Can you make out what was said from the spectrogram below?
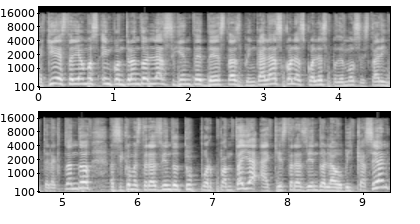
Aquí estaríamos encontrando la siguiente de estas bengalas Con las cuales podemos estar interactuando. Así como estarás viendo tú por pantalla Aquí estarás viendo la ubicación.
